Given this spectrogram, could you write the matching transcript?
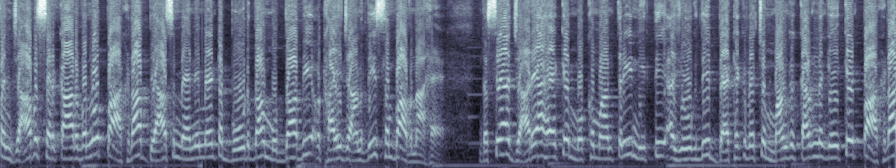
ਪੰਜਾਬ ਸਰਕਾਰ ਵੱਲੋਂ ਭਾਖੜਾ ਬਿਆਸ ਮੈਨੇਜਮੈਂਟ ਬੋਰਡ ਦਾ ਮੁੱਦਾ ਵੀ ਉਠਾਏ ਜਾਣ ਦੀ ਸੰਭਾਵਨਾ ਹੈ। ਦੱਸਿਆ ਜਾ ਰਿਹਾ ਹੈ ਕਿ ਮੁੱਖ ਮੰਤਰੀ ਨੀਤੀ ਆਯੋਗ ਦੀ ਬੈਠਕ ਵਿੱਚ ਮੰਗ ਕਰਨਗੇ ਕਿ ਭਾਖੜਾ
